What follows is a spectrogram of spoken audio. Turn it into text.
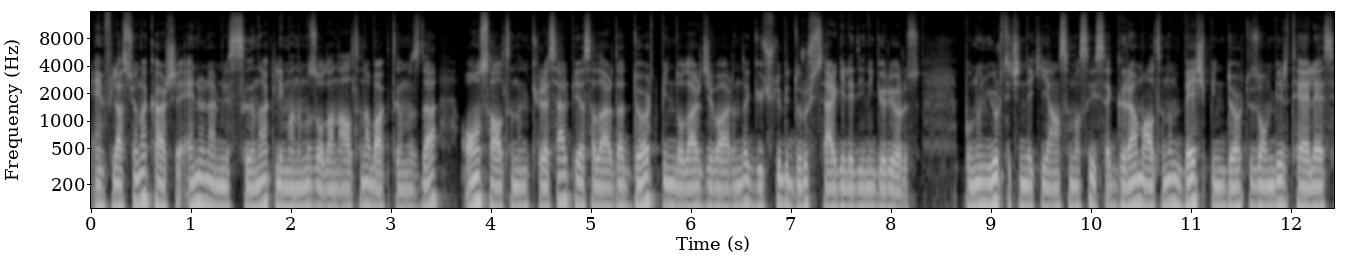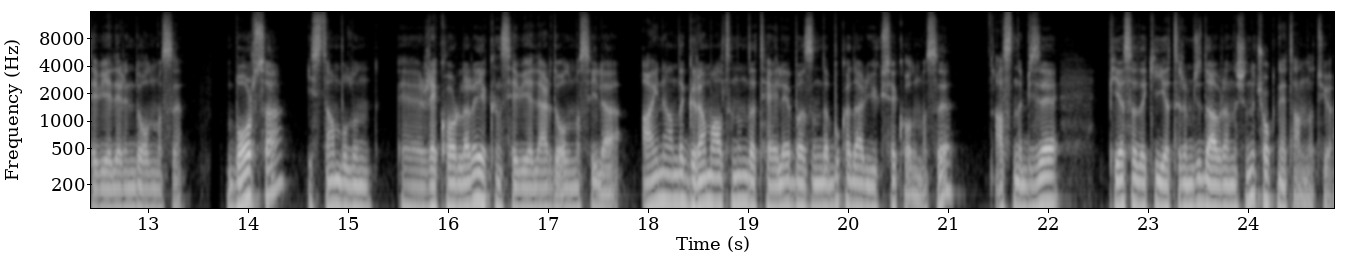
Enflasyona karşı en önemli sığınak limanımız olan altına baktığımızda ons altının küresel piyasalarda 4000 dolar civarında güçlü bir duruş sergilediğini görüyoruz. Bunun yurt içindeki yansıması ise gram altının 5411 TL seviyelerinde olması. Borsa İstanbul'un e, rekorlara yakın seviyelerde olmasıyla aynı anda gram altının da TL bazında bu kadar yüksek olması aslında bize piyasadaki yatırımcı davranışını çok net anlatıyor.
